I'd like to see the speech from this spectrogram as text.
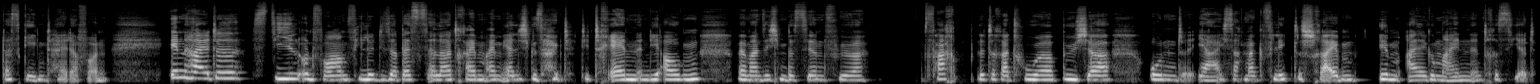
das Gegenteil davon. Inhalte, Stil und Form, viele dieser Bestseller treiben einem ehrlich gesagt die Tränen in die Augen, wenn man sich ein bisschen für Fachliteratur, Bücher und ja, ich sag mal gepflegtes Schreiben im Allgemeinen interessiert.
